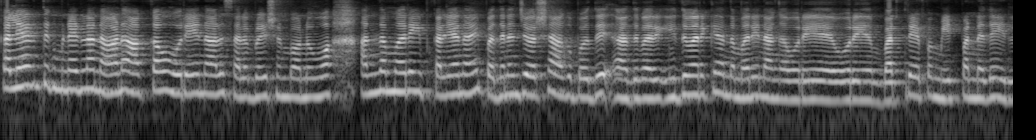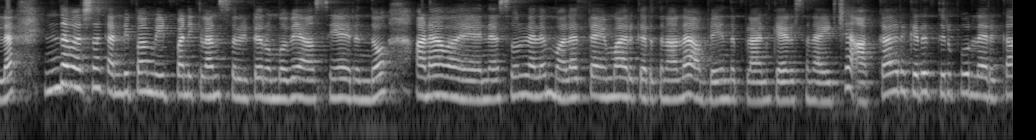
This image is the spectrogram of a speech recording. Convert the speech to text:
கல்யாணத்துக்கு முன்னாடிலாம் நானும் அக்காவும் ஒரே நாள் செலிப்ரேஷன் பண்ணுவோம். அந்த மாதிரி இப்போ கல்யாணம் ஆகி பதினஞ்சு வருஷம் ஆக போகுது. அது வரை இது வரைக்கும் அந்த மாதிரி நாங்கள் ஒரு ஒரு பர்த்டே அப்போ மீட் பண்ணதே இல்லை. இந்த வருஷம் கண்டிப்பாக மீட் பண்ணிக்கலாம்னு சொல்லிட்டு ரொம்பவே ஆசையாக இருந்தோம். ஆனால் என்ன சூழ்நிலை? மழை டைமாக இருக்கிறதுனால அப்படியே இந்த பிளான் கேன்சல் ஆகிடுச்சு அக்கா இருக்கிற திருப்பூரில் இருக்கா.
